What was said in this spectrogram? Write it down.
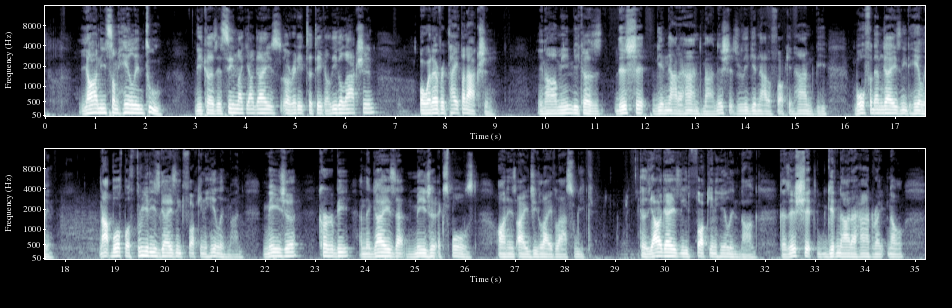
y'all need some healing too. Because it seemed like y'all guys are ready to take a legal action or whatever type of action. You know what I mean? Because this shit getting out of hand, man. This shit's really getting out of fucking hand, B. Both of them guys need healing. Not both, but three of these guys need fucking healing, man. Major, Kirby, and the guys that Major exposed on his IG live last week. Cause y'all guys need fucking healing, dog. Cause this shit getting out of hand right now.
